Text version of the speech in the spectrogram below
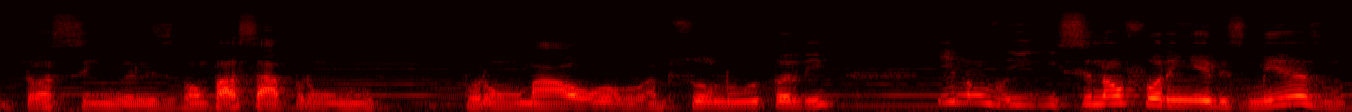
Então, assim, eles vão passar por um, por um mal absoluto ali. E, não, e, se não forem eles mesmos,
